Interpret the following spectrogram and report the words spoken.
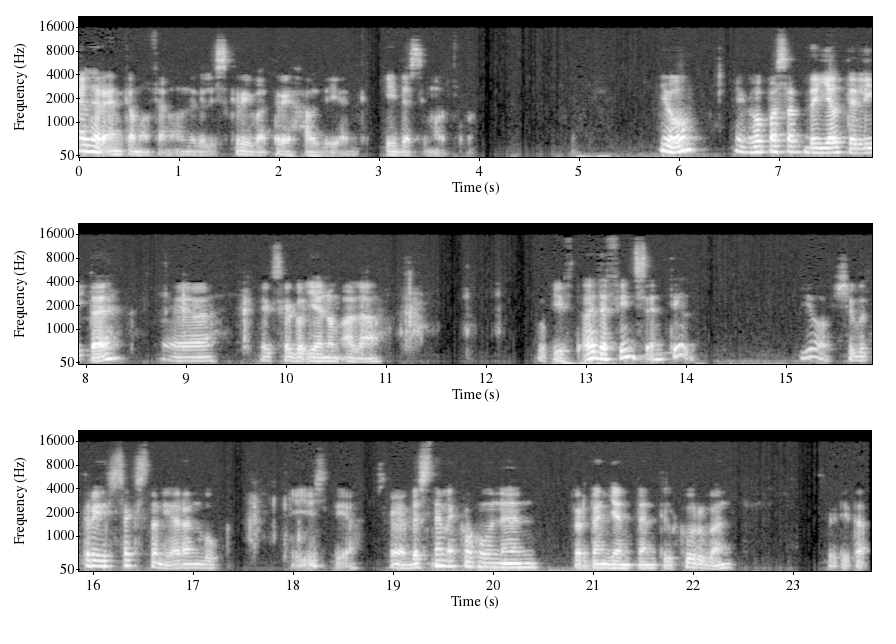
Eller 1,5 om ni vill skriva 3 halv i, en, i decimalform. Jo, jag hoppas att det hjälpte lite. Eh, jag ska gå igenom alla uppgifter. Ah, det finns en till. Ja, 2316 i er bok. Just det. Ska jag bestämma ekvationen för tangenten till kurvan Ska vi titta.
